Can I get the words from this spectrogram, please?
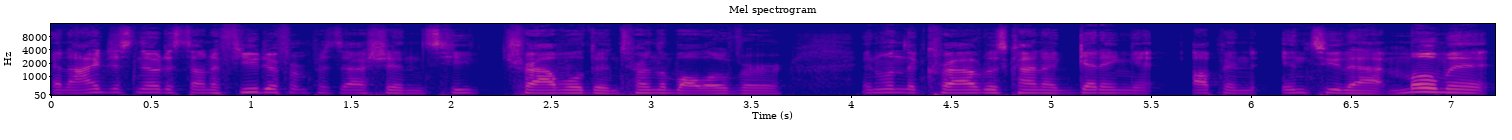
And I just noticed on a few different possessions, he traveled and turned the ball over. And when the crowd was kind of getting up and into that moment,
